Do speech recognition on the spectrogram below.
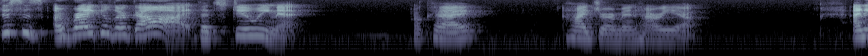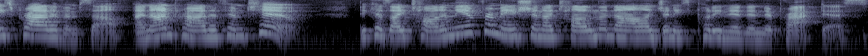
this is a regular guy that's doing it. Okay? Hi German, how are you? And he's proud of himself, and I'm proud of him too. Because I taught him the information, I taught him the knowledge, and he's putting it into practice.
